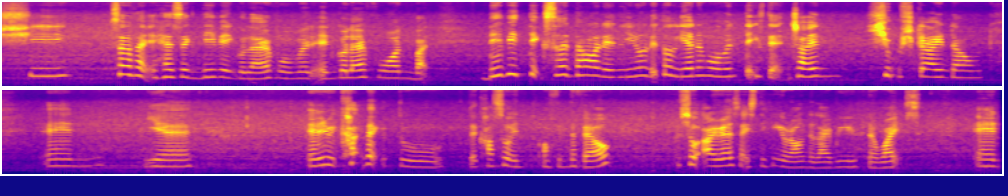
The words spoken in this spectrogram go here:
she sort of like has a David and Goliath moment and Goliath won but David takes her down and you know little Lyanna woman takes that giant huge guy down. And yeah. And then we cut back to the castle in, of Winterfell. So Arya's like sneaking around the library with the whites and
